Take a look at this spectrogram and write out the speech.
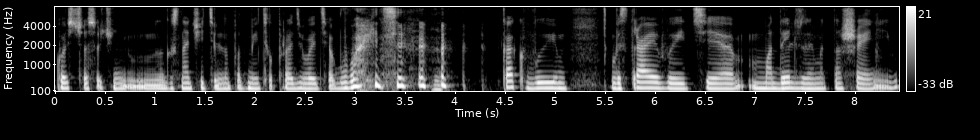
Кость сейчас очень многозначительно подметил про одеваете, обуваете. Как вы выстраиваете модель взаимоотношений?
